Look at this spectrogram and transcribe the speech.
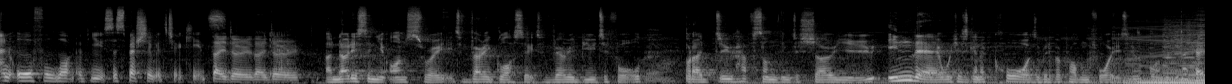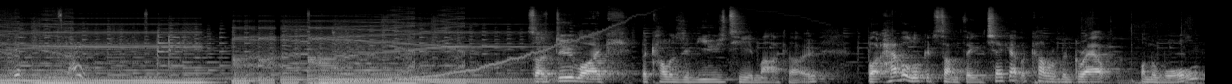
an awful lot of use, especially with two kids. they do, they do. I noticed in your ensuite, it's very glossy, it's very beautiful, but I do have something to show you in there which is going to cause a bit of a problem for you. So you're gonna follow. Okay, yeah. So I do like the colours you've used here, Marco, but have a look at something. Check out the colour of the grout on the wall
